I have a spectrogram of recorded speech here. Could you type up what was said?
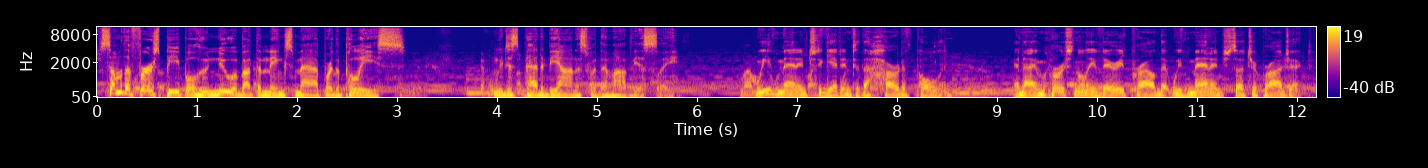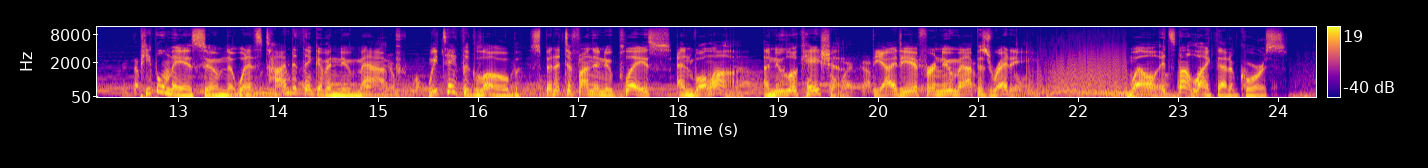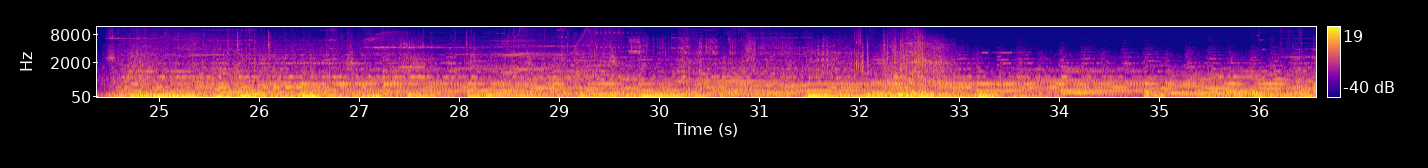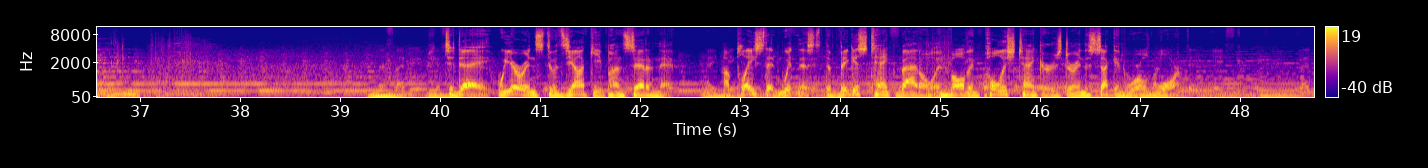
Some of the first people who knew about the Minsk map were the police. We just had to be honest with them, obviously. We've managed to get into the heart of Poland, and I am personally very proud that we've managed such a project. People may assume that when it's time to think of a new map, we take the globe, spin it to find a new place, and voila, a new location. The idea for a new map is ready. Well, it's not like that, of course. Today, we are in Studzianki Pancerne, a place that witnessed the biggest tank battle involving Polish tankers during the Second World War.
